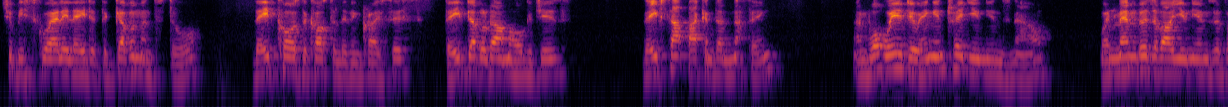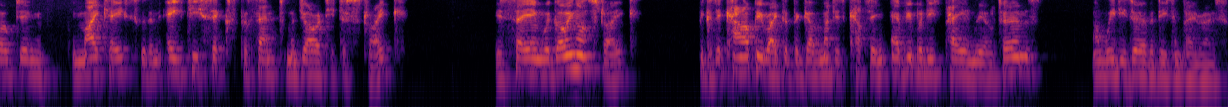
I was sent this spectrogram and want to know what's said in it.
should be squarely laid at the government's door. They've caused the cost of living crisis. They've doubled our mortgages. They've sat back and done nothing. And what we're doing in trade unions now, when members of our unions are voting, in my case, with an 86% majority to strike, is saying we're going on strike because it cannot be right that the government is cutting everybody's pay in real terms and we deserve a decent pay rise.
